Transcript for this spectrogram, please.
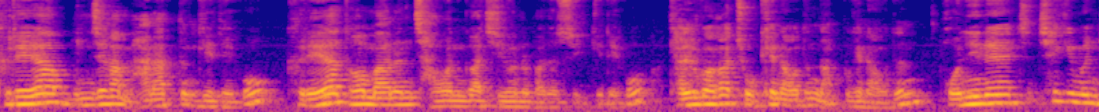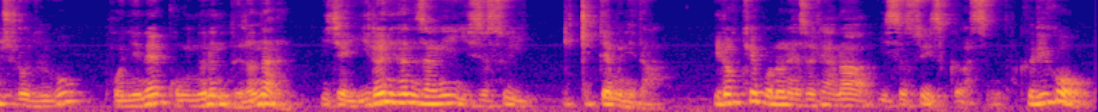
그래야 문제가 많았던 게 되고 그래야 더 많은 자원과 지원을 받을 수 있게 되고 결과가 좋게 나오든 나쁘게 나오든 본인의 책임은 줄어들고 본인의 공로는 늘어나는 이제 이런 현상이 있을 수 있, 기 때문이다. 이렇게 보는 해석이 하나 있을 수 있을 것 같습니다. 그리고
